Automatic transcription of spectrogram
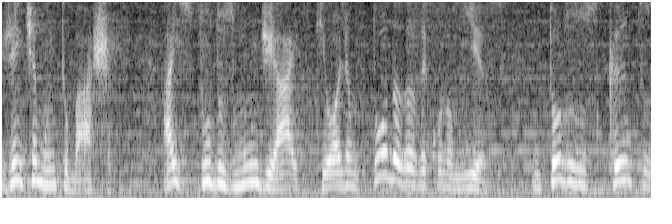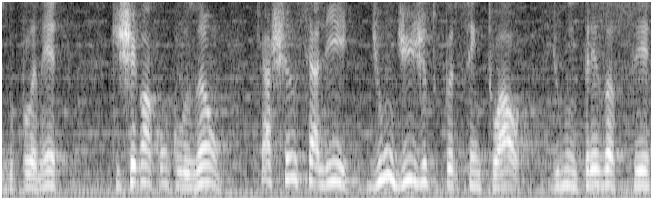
gente, é muito baixa. Há estudos mundiais que olham todas as economias em todos os cantos do planeta que chegam à conclusão que a chance ali de um dígito percentual de uma empresa ser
